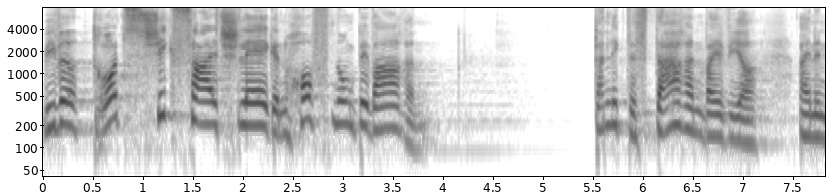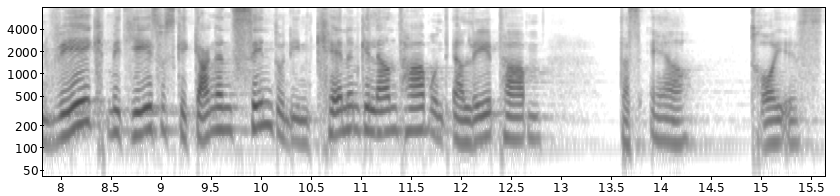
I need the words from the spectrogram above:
wie wir trotz Schicksalsschlägen Hoffnung bewahren, dann liegt es daran, weil wir einen Weg mit Jesus gegangen sind und ihn kennengelernt haben und erlebt haben, dass er treu ist,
